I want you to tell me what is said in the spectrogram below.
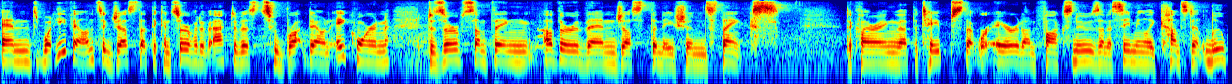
And what he found suggests that the conservative activists who brought down Acorn deserve something other than just the nation's thanks declaring that the tapes that were aired on Fox News in a seemingly constant loop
